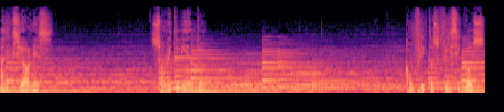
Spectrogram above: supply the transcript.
adicciones, sometimiento, conflictos físicos,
